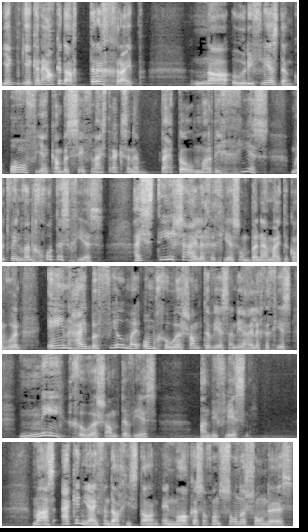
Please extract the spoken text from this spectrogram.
Jy jy kan elke dag teruggryp na hoe die vlees dink of jy kan besef luister ek is in 'n battle, maar die gees moet wen want God is gees. Hy stuur sy Heilige Gees om binne my te kom woon en hy beveel my om gehoorsaam te wees aan die Heilige Gees, nie gehoorsaam te wees aan die vlees nie. Maar as ek en jy vandag hier staan en maak asof ons sonder sonde is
